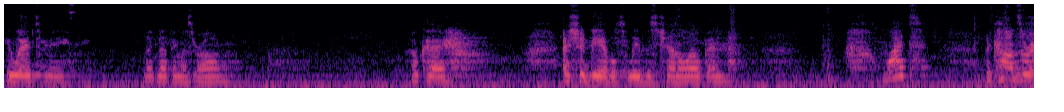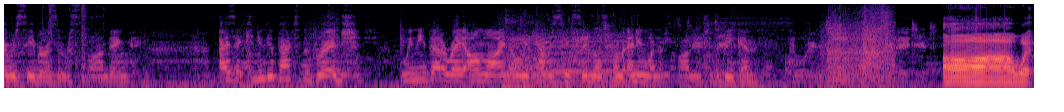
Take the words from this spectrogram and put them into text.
He waved to me, like nothing was wrong. Okay. I should be able to leave this channel open. What? The comms array receiver isn't responding. Isaac, can you get back to the bridge? We need that array online or we can't receive signals from anyone responding to the beacon. Uh, wait.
